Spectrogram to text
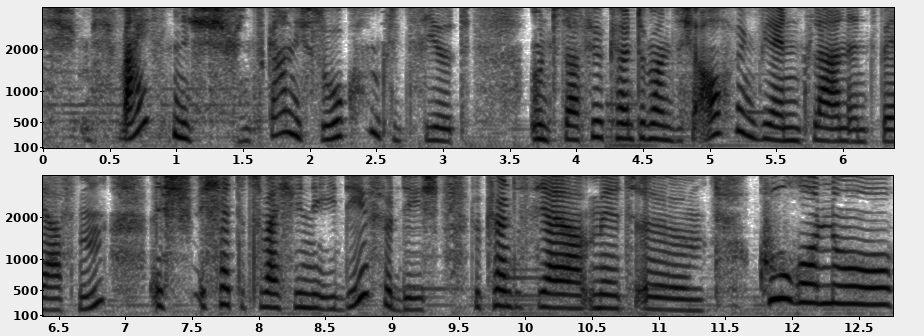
Ich, ich weiß nicht, ich finde es gar nicht so kompliziert. Und dafür könnte man sich auch irgendwie einen Plan entwerfen. Ich, ich hätte zum Beispiel eine Idee für dich. Du könntest ja mit ähm, Kurono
